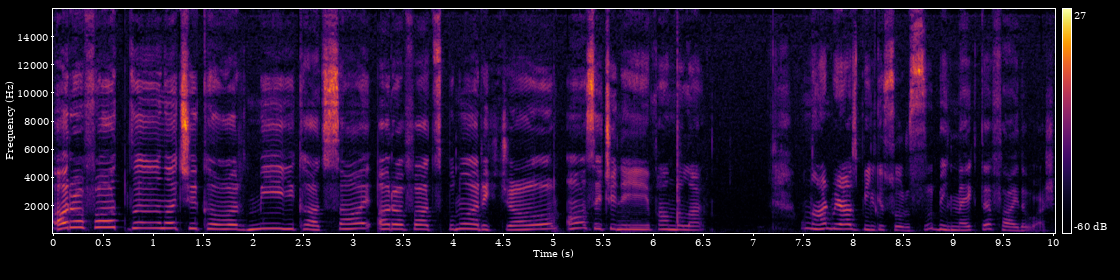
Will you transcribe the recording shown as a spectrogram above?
Arafat dağına çıkar. Mikat say Arafat. Bunu arayacağım. A seçeneği pandalar. Bunlar biraz bilgi sorusu. Bilmekte fayda var.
